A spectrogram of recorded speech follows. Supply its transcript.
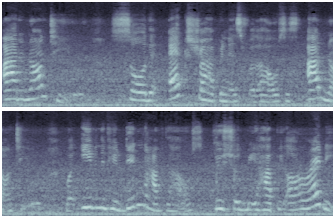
added onto you. So the extra happiness for the house is added onto you. But even if you didn't have the house, you should be happy already.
